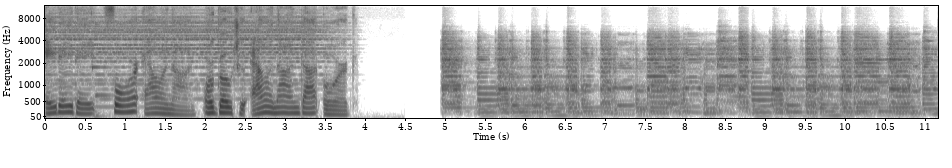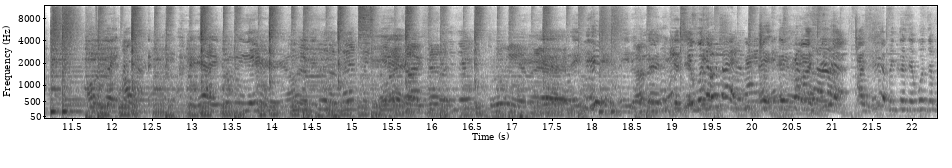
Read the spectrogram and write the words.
888 4 Al Anon or go to alanon.org. Yeah. They did. They did. Because it wasn't. Hey, hey, I that. I that because it wasn't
